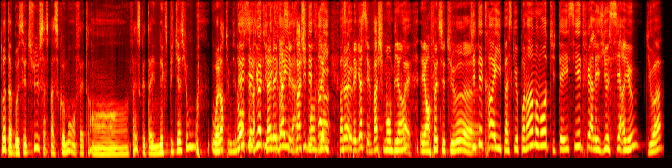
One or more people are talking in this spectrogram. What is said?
Toi, t'as bossé dessus. Ça se passe comment en fait en... enfin, Est-ce que t'as une explication? Ou alors tu me dis non, c'est tu vois, tu là, les gars, c'est vachement trahi, bien. parce vois, que- Les gars, c'est vachement bien. Ouais. Et en fait, si tu veux. euh, Tu t'es trahi parce que pendant un moment, tu t'es essayé de faire les yeux sérieux, tu vois.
